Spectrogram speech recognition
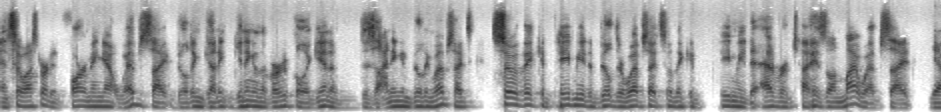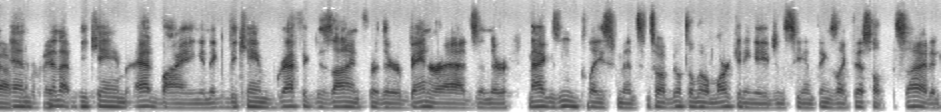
And so I started farming out website building, getting, getting in the vertical again of designing and building websites so they could pay me to build their website so they could pay me to advertise on my website. Yeah. And right. then that became ad buying and it became graphic design for their banner ads and their magazine placements. And so I built a little marketing agency and things like this off the side. And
